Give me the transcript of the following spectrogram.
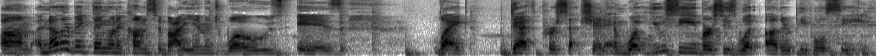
Um, another big thing when it comes to body image woes is like death perception and what you see versus what other people see.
